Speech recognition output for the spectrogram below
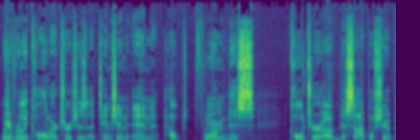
we have really called our church's attention and helped form this culture of discipleship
